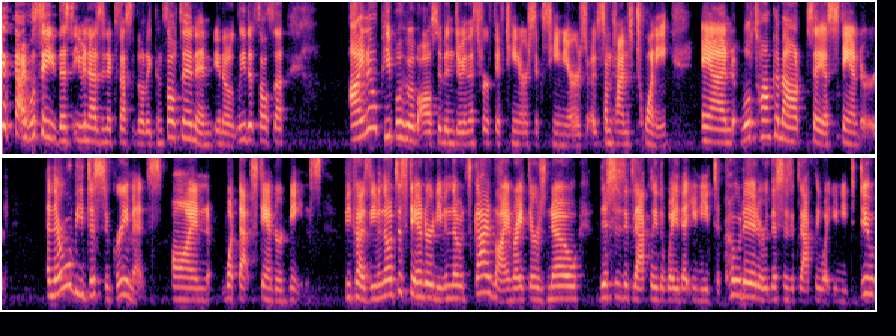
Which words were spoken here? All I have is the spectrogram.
I will say this even as an accessibility consultant and you know lead at Salsa, I know people who have also been doing this for 15 or 16 years, uh, sometimes 20, and we'll talk about say a standard, and there will be disagreements on what that standard means because even though it's a standard, even though it's guideline, right, there's no, this is exactly the way that you need to code it, or this is exactly what you need to do.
